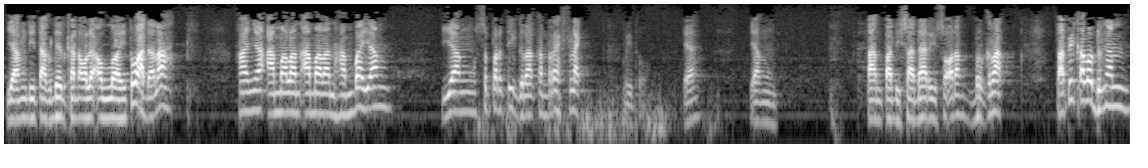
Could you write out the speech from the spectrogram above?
Yang ditakdirkan oleh Allah itu adalah hanya amalan-amalan hamba yang yang seperti gerakan refleks gitu ya. Yang tanpa disadari seorang bergerak. Tapi kalau dengan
